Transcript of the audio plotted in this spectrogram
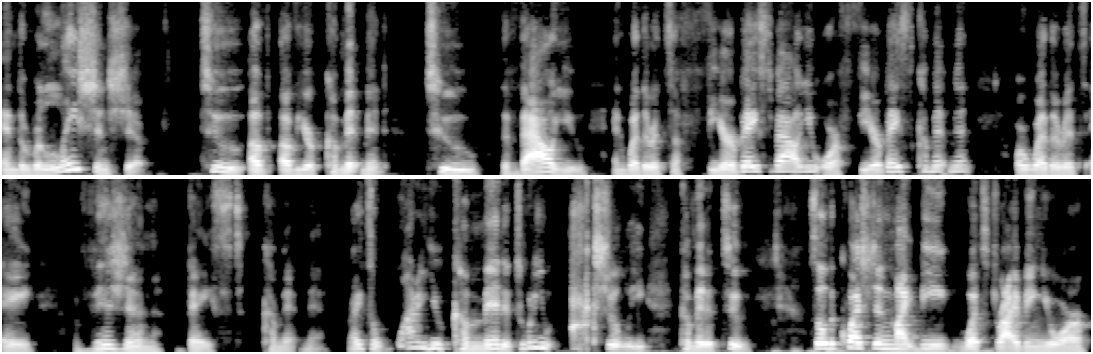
and the relationship to of of your commitment to the value and whether it's a fear based value or a fear based commitment, or whether it's a vision based commitment, right? So, what are you committed to? What are you actually committed to? So, the question might be what's driving your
